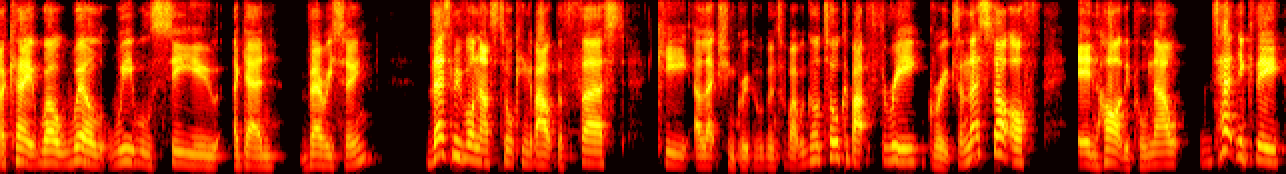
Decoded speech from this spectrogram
Okay, well, Will, we will see you again very soon. Let's move on now to talking about the first key election group that we're going to talk about. We're going to talk about three groups, and let's start off in Hartlepool. Now, technically,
